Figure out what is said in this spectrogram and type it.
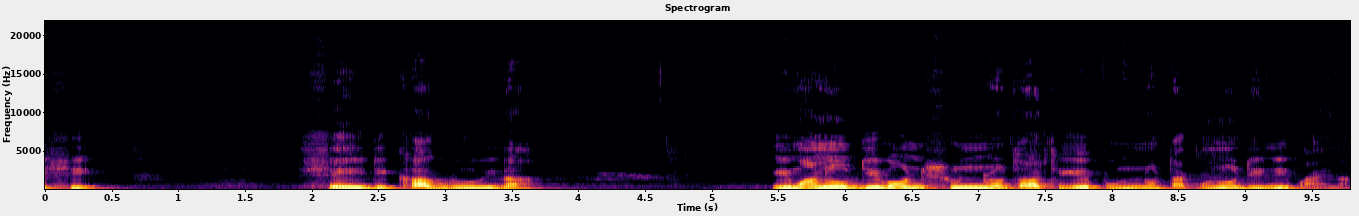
ঋষি সেই দীক্ষা দীক্ষাগুরু বিনা এই মানব জীবন শূন্যতা থেকে পূর্ণতা কোনো দিনই পায় না।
